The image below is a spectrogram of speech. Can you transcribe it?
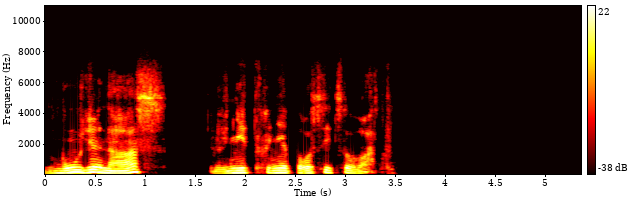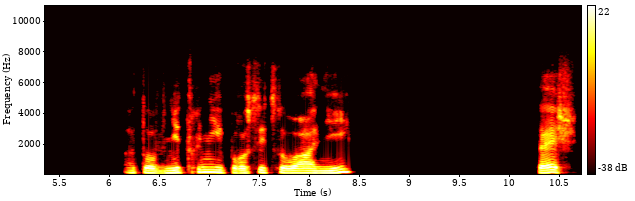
může nás vnitřně prosicovat. A to vnitřní prosicování tež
